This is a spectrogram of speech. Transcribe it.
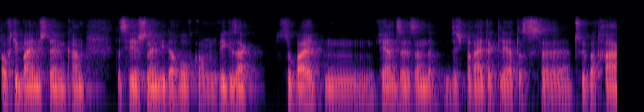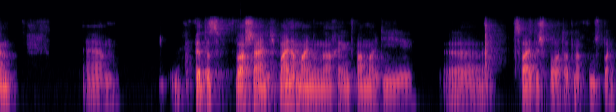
auf die Beine stellen kann, dass wir schnell wieder hochkommen. Wie gesagt, sobald ein Fernsehsender sich bereit erklärt, das äh, zu übertragen, ähm, wird das wahrscheinlich meiner Meinung nach irgendwann mal die äh, zweite Sportart nach Fußball.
